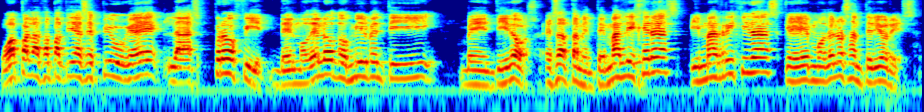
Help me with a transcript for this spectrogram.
Guapas las zapatillas Spew, que las Profit del modelo 2022. Exactamente, más ligeras y más rígidas que modelos anteriores.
